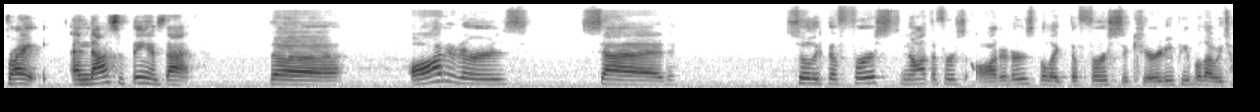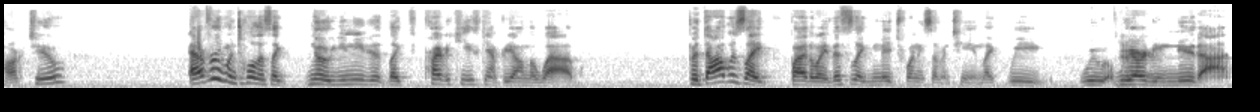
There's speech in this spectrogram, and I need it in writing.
Right. And that's the thing is that the auditors said so like the first not the first auditors but like the first security people that we talked to everyone told us like no you needed like private keys can't be on the web but that was like by the way this is like mid 2017 like we we, yeah. we already knew that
